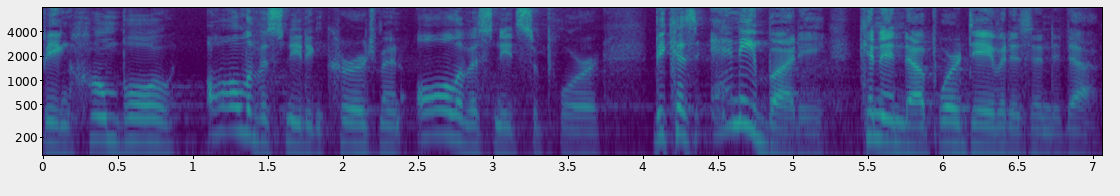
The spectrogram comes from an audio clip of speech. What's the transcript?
being humble. All of us need encouragement, all of us need support, because anybody can end up where David has ended up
